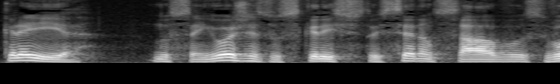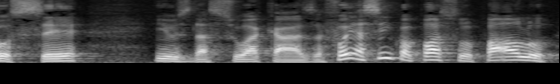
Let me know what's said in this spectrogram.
Creia no Senhor Jesus Cristo e serão salvos você e os da sua casa. Foi assim que o apóstolo Paulo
